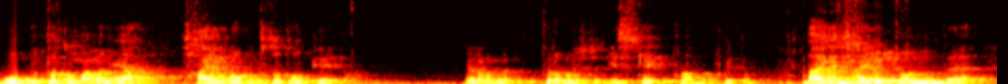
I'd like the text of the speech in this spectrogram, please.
무엇부터 도망가느냐? 자유로부터도 도피해요. 여러분 들어보시죠. Escape from freedom. 나에게 자유를 주었는데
